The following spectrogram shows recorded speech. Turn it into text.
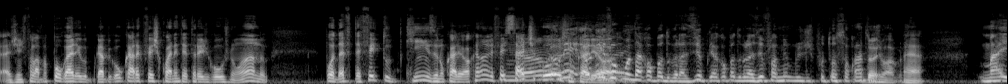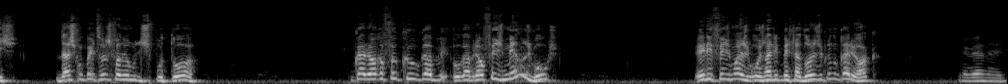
A, a gente falava, pô, o Gabigol, o cara que fez 43 gols no ano, pô, deve ter feito 15 no Carioca. Não, ele fez Não, 7 eu gols Eu no nem, eu nem Carioca. vou contar a Copa do Brasil, porque a Copa do Brasil o Flamengo disputou só quatro Dois- jogos. É. Mas das competições que o Flamengo disputou, o Carioca foi o que o, Gabi- o Gabriel fez menos gols. Ele fez mais gols na Libertadores do que no Carioca. É verdade.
